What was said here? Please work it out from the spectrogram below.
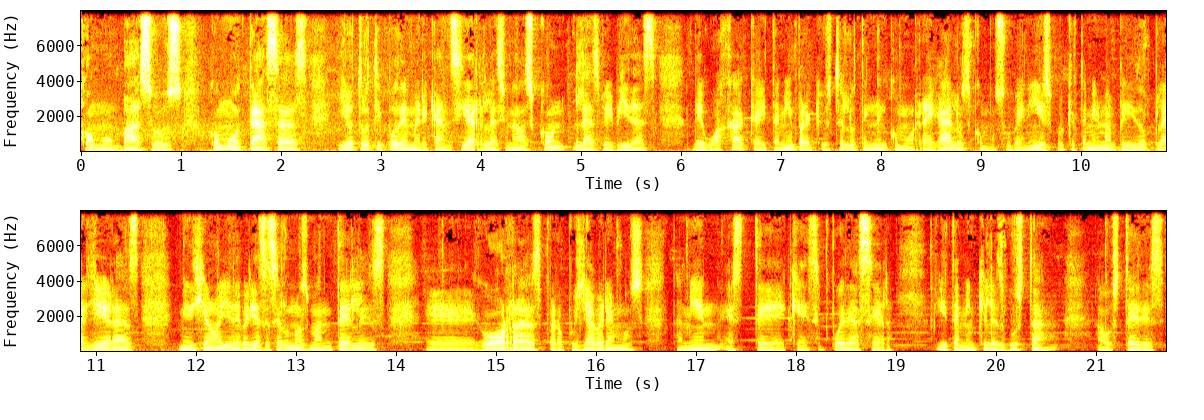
como vasos, como tazas y otro tipo de mercancías relacionados con las bebidas de Oaxaca y también para que ustedes lo tengan como regalos, como souvenirs, porque también me han pedido playeras, me dijeron, oye, deberías hacer unos manteles, eh, gorras, pero pues ya veremos también este, qué se puede hacer y también qué les gusta a ustedes.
